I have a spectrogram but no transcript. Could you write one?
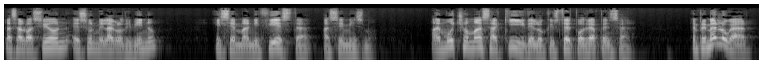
La salvación es un milagro divino y se manifiesta a sí mismo. Hay mucho más aquí de lo que usted podría pensar. En primer lugar,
